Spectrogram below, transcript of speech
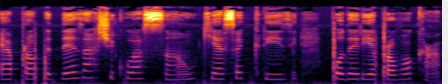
é a própria desarticulação que essa crise poderia provocar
